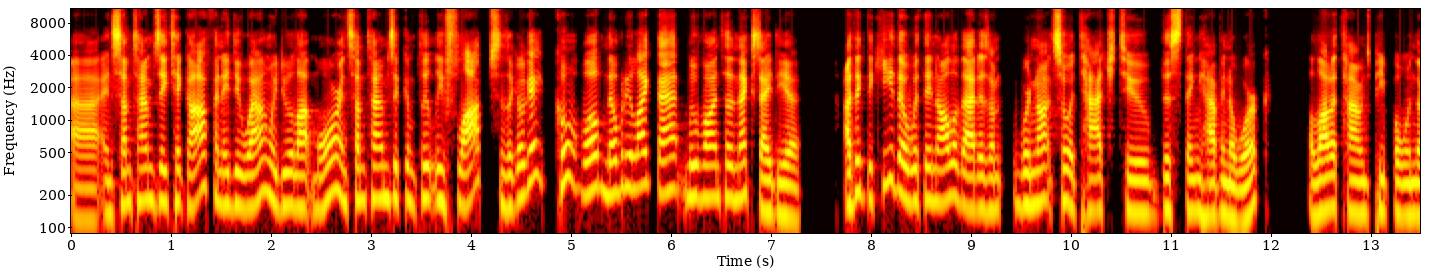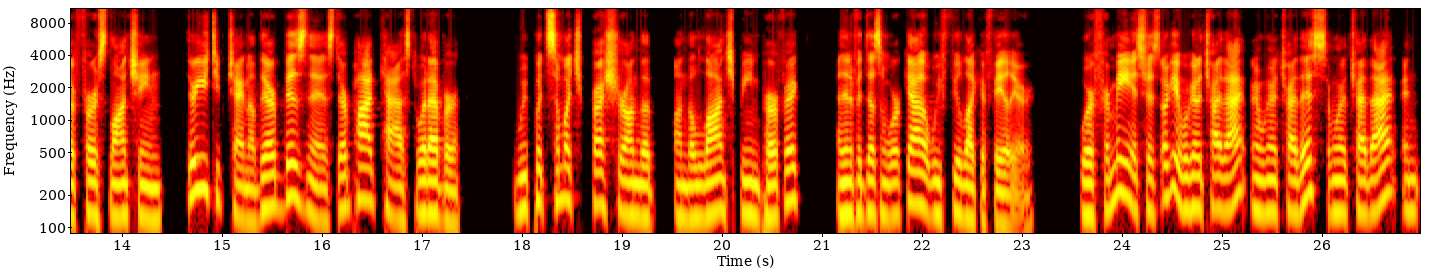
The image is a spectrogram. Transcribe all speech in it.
Uh, and sometimes they take off and they do well, and we do a lot more. And sometimes it completely flops. And it's like, okay, cool. Well, nobody liked that. Move on to the next idea. I think the key though within all of that is um, we're not so attached to this thing having to work. A lot of times people when they're first launching their YouTube channel, their business, their podcast, whatever, we put so much pressure on the on the launch being perfect and then if it doesn't work out, we feel like a failure. Where for me it's just okay, we're going to try that and we're going to try this and we're going to try that and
